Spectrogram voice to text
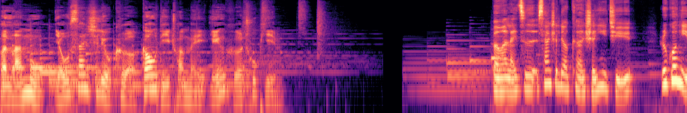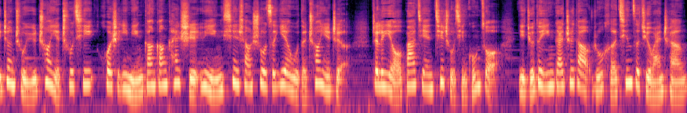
本栏目由三十六氪高低传媒联合出品。本文来自三十六氪神译局。如果你正处于创业初期，或是一名刚刚开始运营线上数字业务的创业者，这里有八件基础性工作，你绝对应该知道如何亲自去完成。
